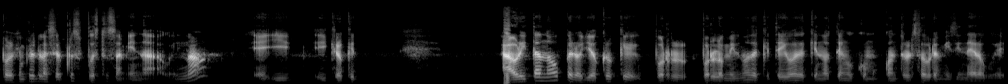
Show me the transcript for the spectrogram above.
por ejemplo, el hacer presupuestos a mí nada, güey. ¿No? Eh, y, y creo que ahorita no, pero yo creo que por, por lo mismo de que te digo de que no tengo como control sobre mi dinero, güey.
